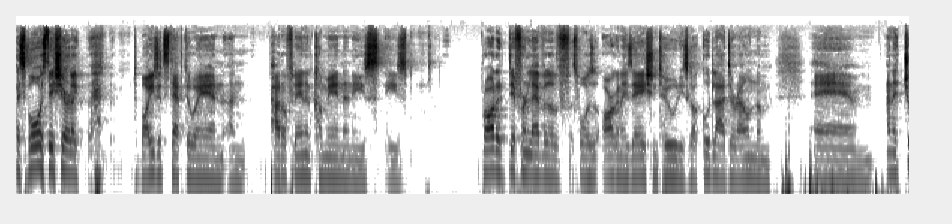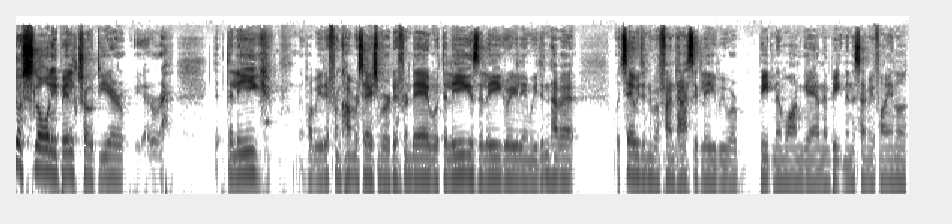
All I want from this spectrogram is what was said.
I suppose this year, like the boys had stepped away, and, and Pat O'Flynn had come in, and he's he's brought a different level of, I suppose, organisation to it. He's got good lads around him. Um, and it just slowly built throughout the year. The, the league, probably a different conversation for a different day, but the league is the league, really. And we didn't have a, would say we didn't have a fantastic league. We were beaten in one game and beaten in the semi final,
